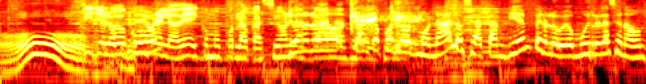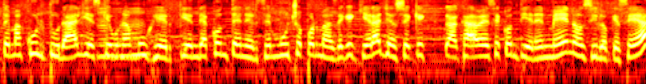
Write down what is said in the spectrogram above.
Oh. Sí, yo lo veo como por el lado de ahí, como por la ocasión, Yo las no lo veo ganas. tanto por lo hormonal, o sea, también, pero lo veo muy relacionado a un tema cultural y es que una mujer tiende a contenerse mucho por más de que quiera. Yo sé que ca- cada vez se contienen menos y lo que sea,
